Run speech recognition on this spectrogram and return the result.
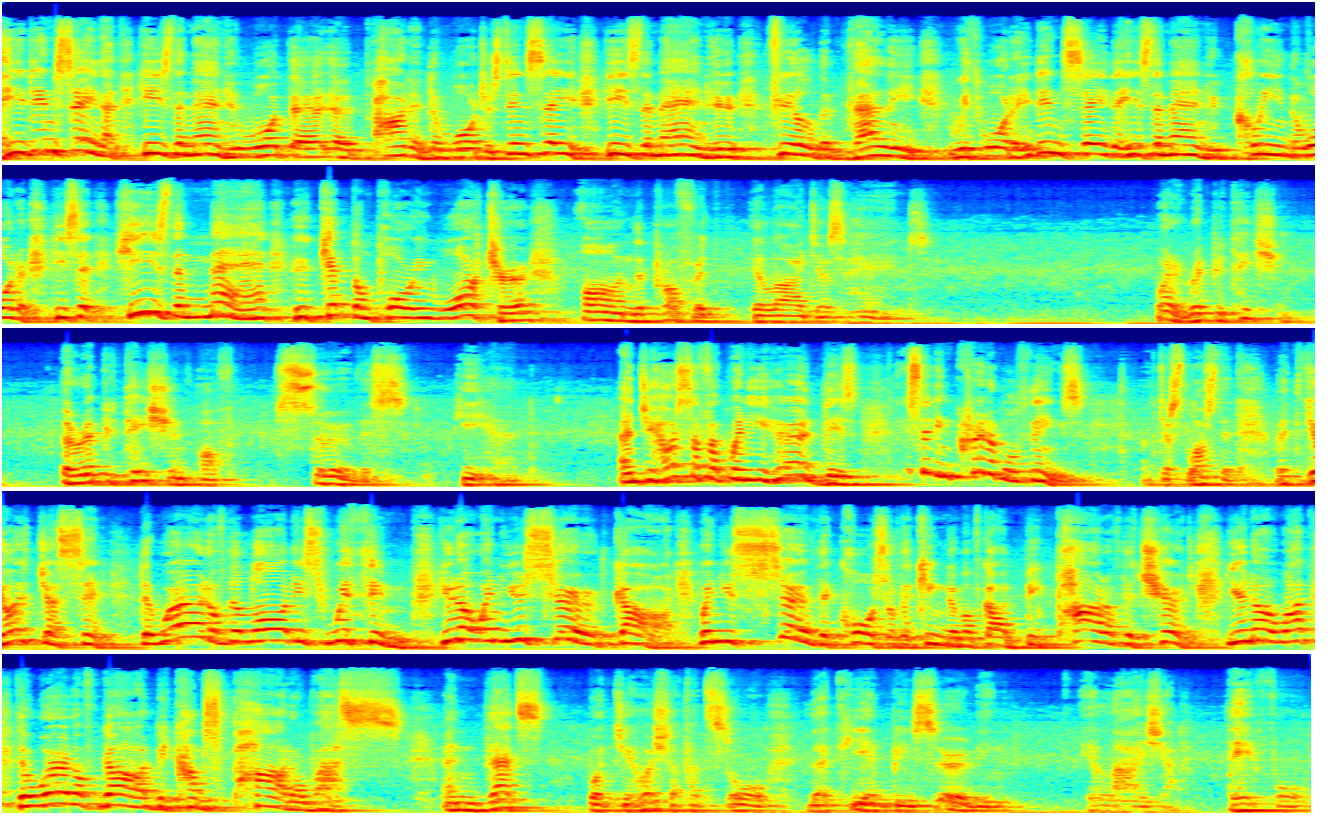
He didn't say that he's the man who water, uh, parted the waters. Didn't say he's the man who filled the valley with water. He didn't say that he's the man who cleaned the water. He said he's the man who kept on pouring water on the prophet Elijah's hands. What a reputation! A reputation of service he had. And Jehoshaphat, when he heard this, he said incredible things. I just lost it. But God just said, The word of the Lord is with him. You know, when you serve God, when you serve the cause of the kingdom of God, be part of the church, you know what? The word of God becomes part of us. And that's what Jehoshaphat saw that he had been serving Elijah. Therefore,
